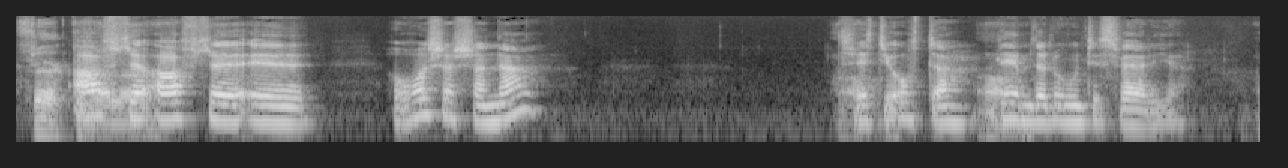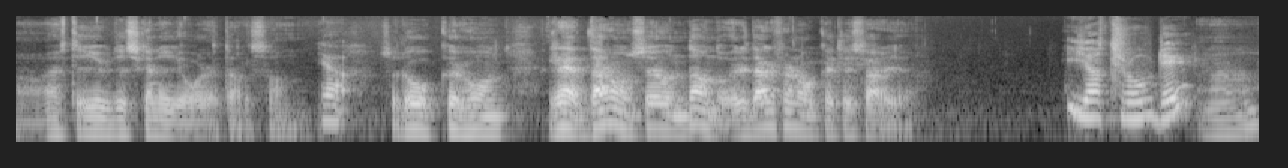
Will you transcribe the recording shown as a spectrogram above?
fröken? efter, eller? efter eh, Rosh Hashanah 38 lämnade hon till Sverige. Ja, efter judiska nyåret alltså. Ja. Så då åker hon, räddar hon sig undan då? Är det därför hon åker till Sverige? Jag tror det. Mm.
